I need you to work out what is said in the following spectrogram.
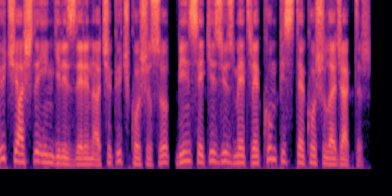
3 yaşlı İngilizlerin açık 3 koşusu, 1800 metre kum pistte koşulacaktır.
